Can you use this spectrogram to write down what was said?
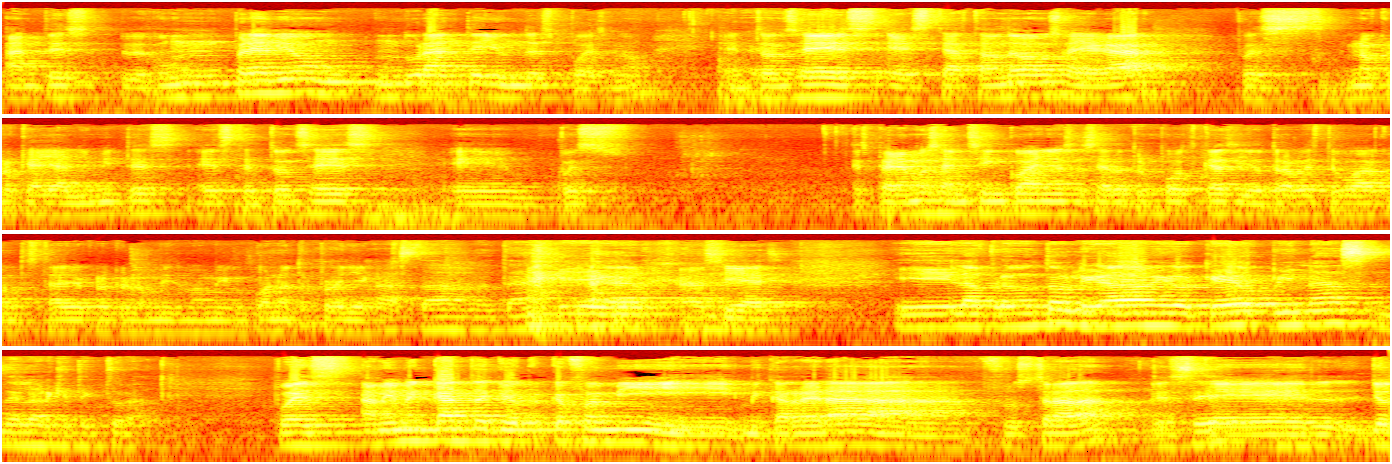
antes, un previo, un, un, durante y un después, ¿no? Entonces, este, ¿hasta dónde vamos a llegar? Pues no creo que haya límites, este, entonces, eh, pues esperemos en cinco años hacer otro podcast y otra vez te voy a contestar, yo creo que lo mismo, amigo, con otro proyecto. Hasta donde tengas que llegar. Así es. Y la pregunta obligada, amigo, ¿qué opinas de la arquitectura? Pues a mí me encanta, yo creo que fue mi, mi carrera frustrada. Este, ¿Sí? yo,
